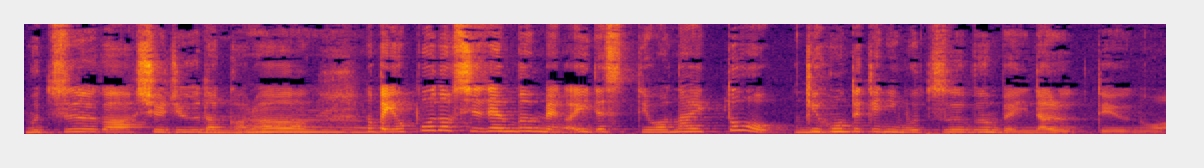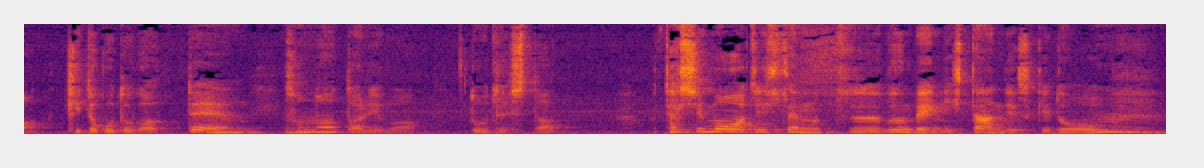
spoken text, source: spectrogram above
無痛が主流だから、うん。なんかよっぽど自然分娩がいいですって言わないと、うん。基本的に無痛分娩になるっていうのは聞いたことがあって、うん。そのあたりはどうでした、私も実際無痛分娩にしたんですけど、うん。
